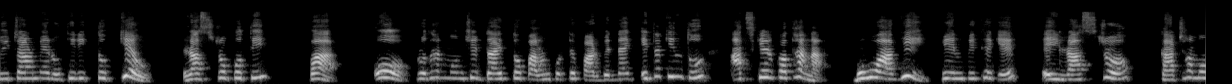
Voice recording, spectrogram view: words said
দুই টার্মের অতিরিক্ত কেউ রাষ্ট্রপতি বা ও প্রধানমন্ত্রীর দায়িত্ব পালন করতে পারবেন না, এটা কিন্তু আজকের কথা না। বহু আগেই বিএনপি থেকে এই রাষ্ট্র কাঠামো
